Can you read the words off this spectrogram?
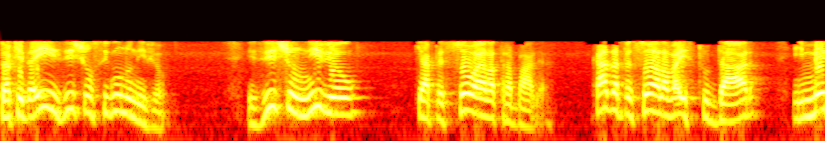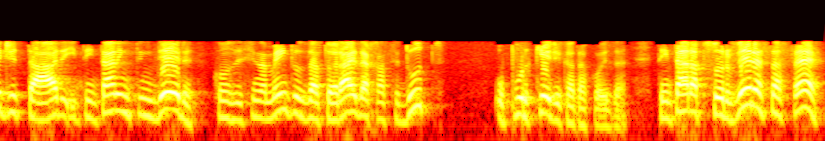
Só que daí existe um segundo nível. Existe um nível que a pessoa ela trabalha. Cada pessoa ela vai estudar e meditar e tentar entender com os ensinamentos da Torá e da Hassedut o porquê de cada coisa. Tentar absorver essa fé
